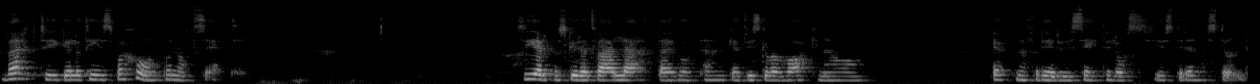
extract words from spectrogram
verktyg eller till inspiration på något sätt. Så hjälp oss Gud att vara alerta i vår tanke, att vi ska vara vakna och öppna för det du vill säga till oss just i denna stund.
